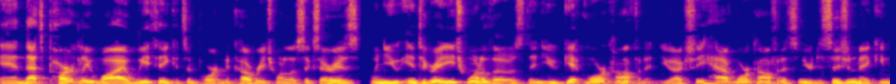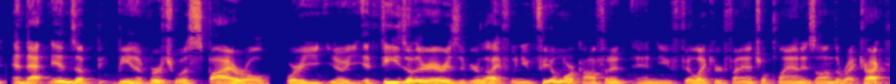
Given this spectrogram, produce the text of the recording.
And that's partly why we think it's important to cover each one of those six areas. When you integrate each one of those, then you get more confident. You actually have more confidence in your decision making. And that ends up being a virtuous spiral where you, you know it feeds other areas of your life. When you feel more confident and you feel like your financial plan is on the right track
